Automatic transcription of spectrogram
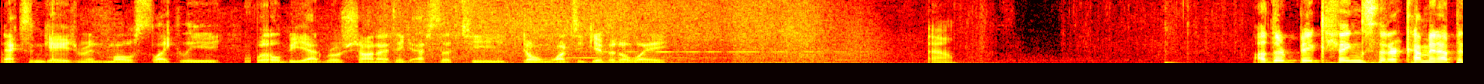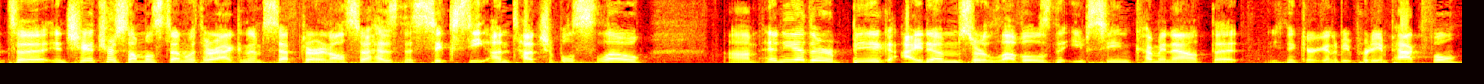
next engagement most likely will be at Roshan. I think SFT don't want to give it away. No. Other big things that are coming up. It's a Enchantress almost done with her Aghanim Scepter and also has the 60 untouchable slow. Um, any other big items or levels that you've seen coming out that you think are going to be pretty impactful?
